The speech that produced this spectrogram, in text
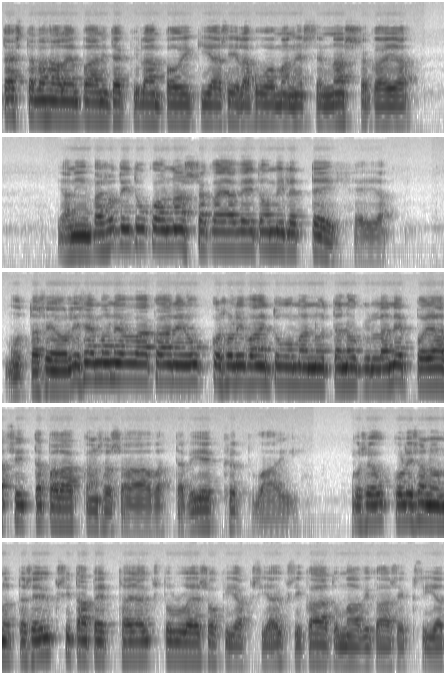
tästä vähän alempaa niitä kylän poikia siellä huomanneet sen nassakan ja ja niinpä se otti tukon nassakan ja vei omille teilleen. Ja mutta se oli semmoinen vakainen ukko se oli vain tuumannut että no kyllä ne pojat siitä palkkansa saavat että viekööt vain kun se ukko oli sanonut että se yksi tapetaan ja yksi tulee sokeaksi ja yksi kaatumaan vikaiseksi ja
